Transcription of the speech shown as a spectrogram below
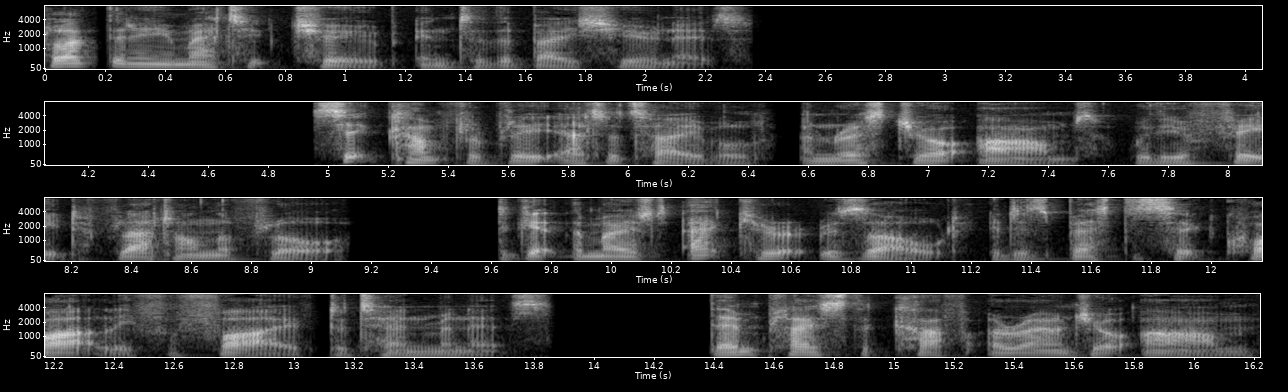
Plug the pneumatic tube into the base unit. Sit comfortably at a table and rest your arms with your feet flat on the floor. To get the most accurate result, it is best to sit quietly for 5 to 10 minutes. Then place the cuff around your arm,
